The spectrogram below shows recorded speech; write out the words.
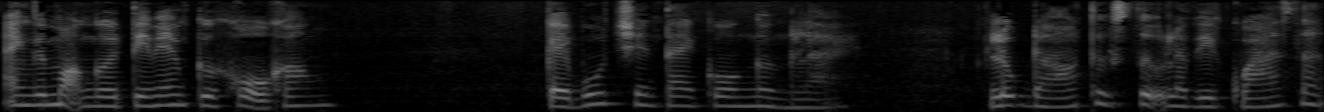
anh với mọi người tìm em cực khổ không? Cây bút trên tay cô ngừng lại. Lúc đó thực sự là vì quá giận,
